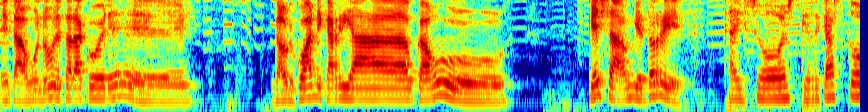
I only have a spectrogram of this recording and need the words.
Eta, bueno, honetarako ere, e, gaurkoan ekarria daukagu Kesa, ongi etorri. Kaixo, eskerrik asko.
